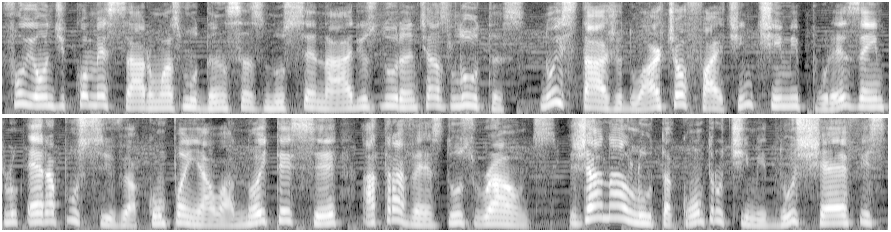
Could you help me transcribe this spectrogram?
foi onde começaram as mudanças nos cenários durante as lutas. No estágio do Art of Fighting time, por exemplo, era possível acompanhar o anoitecer através dos rounds. Já na luta contra o time dos chefes,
